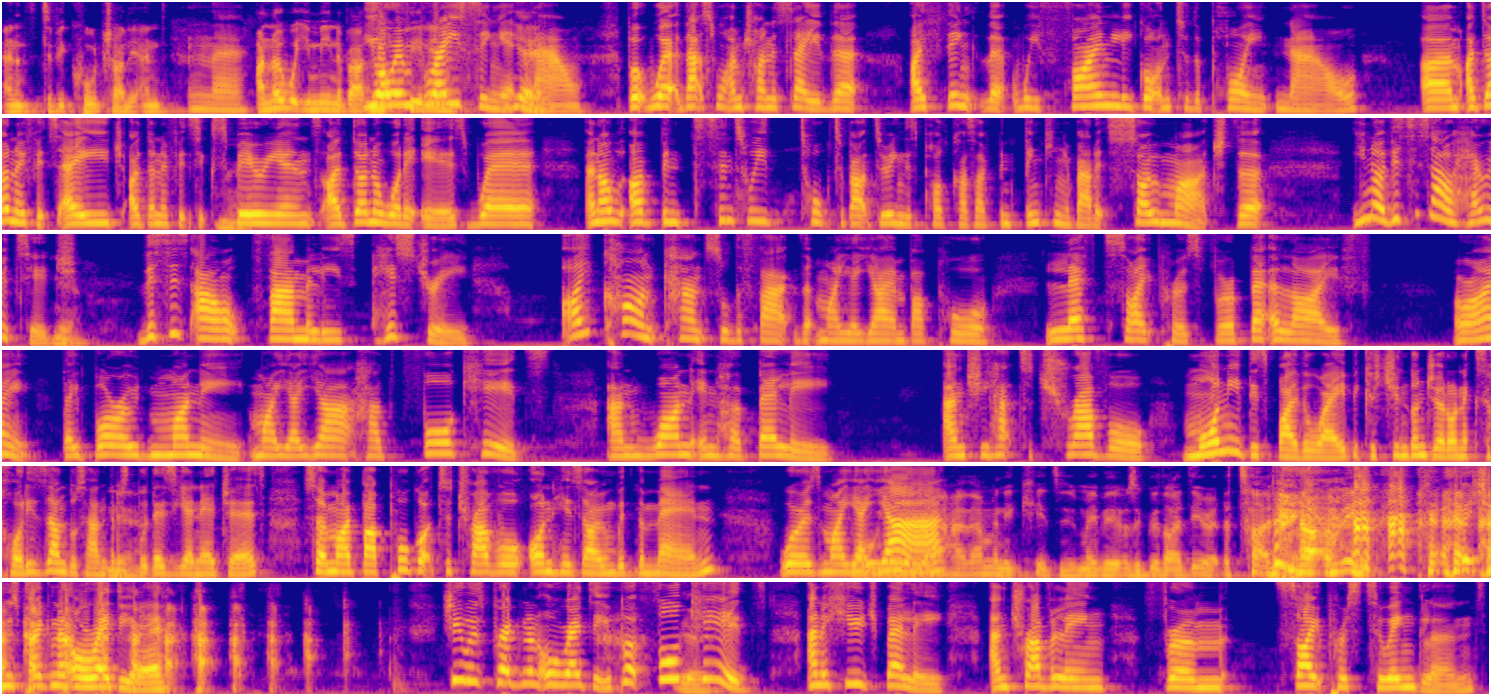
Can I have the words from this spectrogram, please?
and to be called Charlie, and no. I know what you mean about you're not feeling- embracing it Yeah. now. But where, that's what I'm trying to say. That I think that we've finally gotten to the point now. Um, I don't know if it's age. I don't know if it's experience. I don't know what it is. Where and I, I've been since we talked about doing this podcast. I've been thinking about it so much that you know this is our heritage. Yeah. This is our family's history. I can't cancel the fact that my yaya and bapo left Cyprus for a better life. All right. They borrowed money. My yaya had four kids and one in her belly. And she had to travel. Money this, by the way, because Chindon Jeronek Horizondos Andres Yeah. So my bapu got to travel on his own with the men. Whereas my Well, yaya, yeah, had how many kids? Maybe it was a good idea at the time. You know what I mean? but she was pregnant already. eh? she was pregnant already, but four Yeah. kids and a huge belly and traveling from Cyprus to England.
